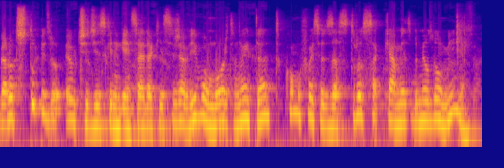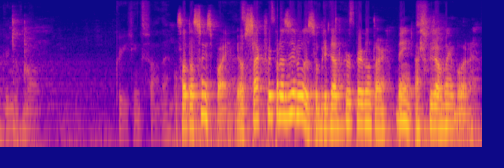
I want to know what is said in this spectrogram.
Garoto estúpido, eu te disse que ninguém sai daqui, seja vivo ou morto. No entanto, como foi seu desastroso saqueamento do meu domínio? Saudações, pai. Meu saque foi prazeroso, obrigado por perguntar. Bem, acho que já vou embora.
